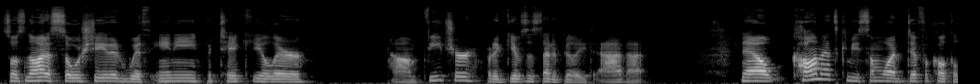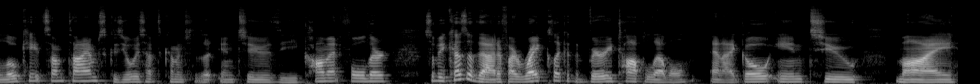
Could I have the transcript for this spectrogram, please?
So it's not associated with any particular um, feature, but it gives us that ability to add that. Now, comments can be somewhat difficult to locate sometimes because you always have to come into the into the comment folder. So because of that, if I right click at the very top level and I go into my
